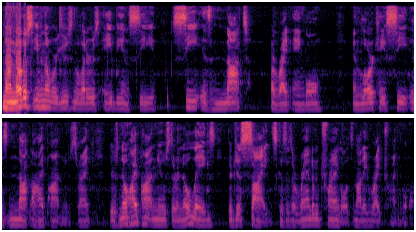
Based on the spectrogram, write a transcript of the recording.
Now notice even though we're using the letters A, B, and C, C is not a right angle and lowercase c is not a hypotenuse, right? There's no hypotenuse, there are no legs, they're just sides because it's a random triangle. It's not a right triangle.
